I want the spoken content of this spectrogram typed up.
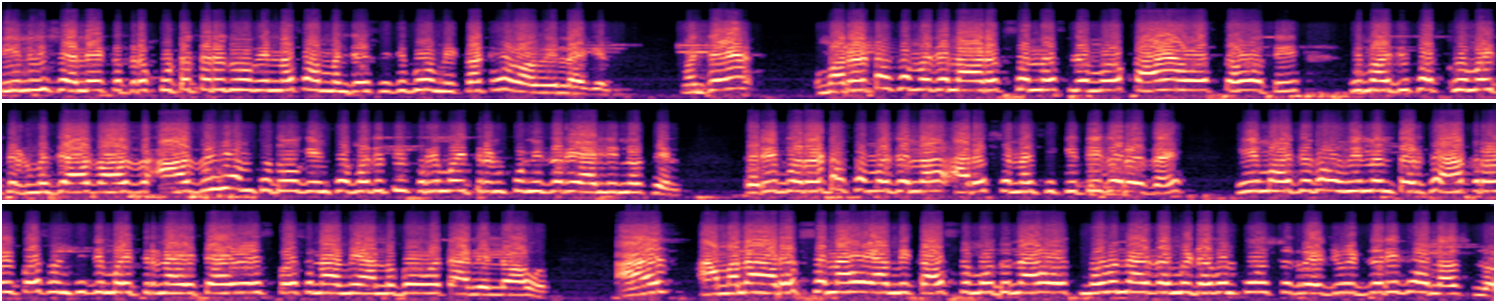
तीन विषयाला एकत्र कुठेतरी दोघींना सामंजस्याची भूमिका ठेवावी लागेल. म्हणजे मराठा समाजाला आरक्षण नसल्यामुळे काय अवस्था होती? ही माझी सख्खी मैत्रीण म्हणजे आज आज आजही आमच्या दोघींच्या मध्ये तिसरी मैत्रीण कुणी जरी आली नसेल तरी मराठा समाजाला आरक्षणाची किती गरज आहे? ही माझ्या दहावी नंतरच्या अकरावी पासूनची जी मैत्रीण आहे त्यावेळेस पासून आम्ही अनुभवत आलेलो आहोत. आज आम्हाला आरक्षण आहे आम्ही कास्ट मधून आहोत म्हणून आज आम्ही डबल पोस्ट ग्रॅज्युएट जरी झालो असलो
